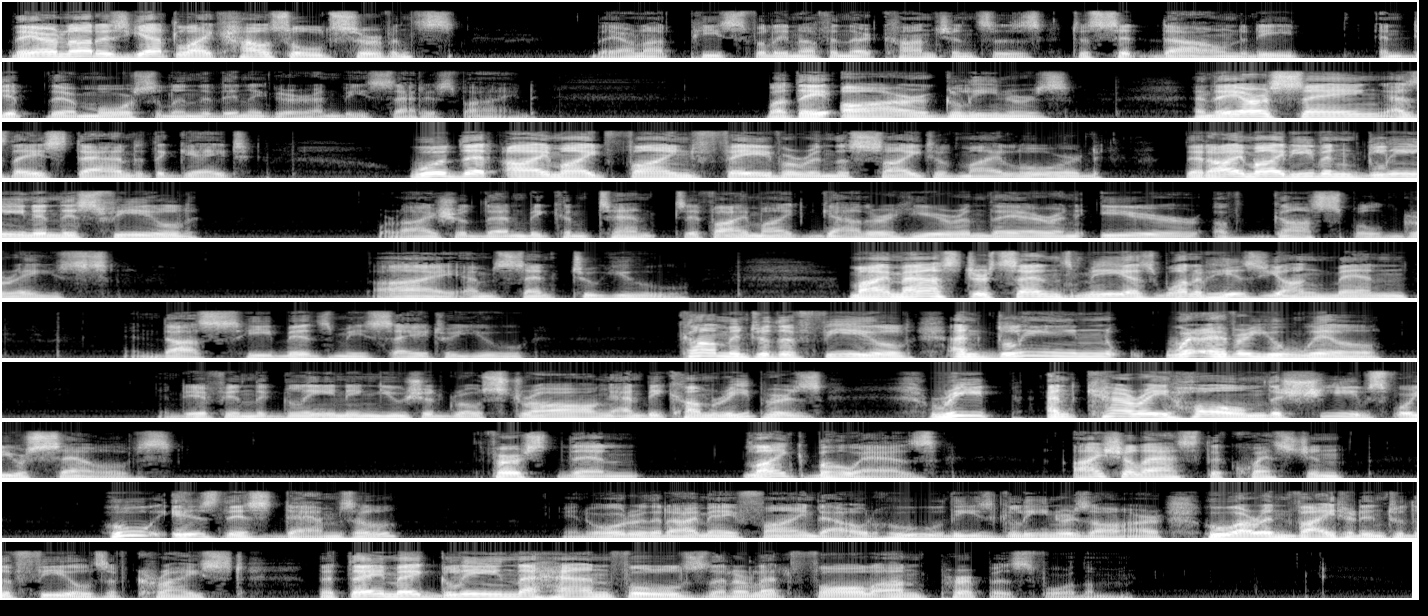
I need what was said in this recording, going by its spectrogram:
They are not as yet like household servants. They are not peaceful enough in their consciences to sit down and eat and dip their morsel in the vinegar and be satisfied. But they are gleaners, and they are saying, as they stand at the gate, Would that I might find favor in the sight of my Lord, that I might even glean in this field, for I should then be content if I might gather here and there an ear of gospel grace. I am sent to you. My master sends me as one of his young men, and thus he bids me say to you, Come into the field and glean wherever you will. And if in the gleaning you should grow strong and become reapers, reap and carry home the sheaves for yourselves. First, then, like Boaz, I shall ask the question, Who is this damsel? in order that I may find out who these gleaners are, who are invited into the fields of Christ, that they may glean the handfuls that are let fall on purpose for them.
